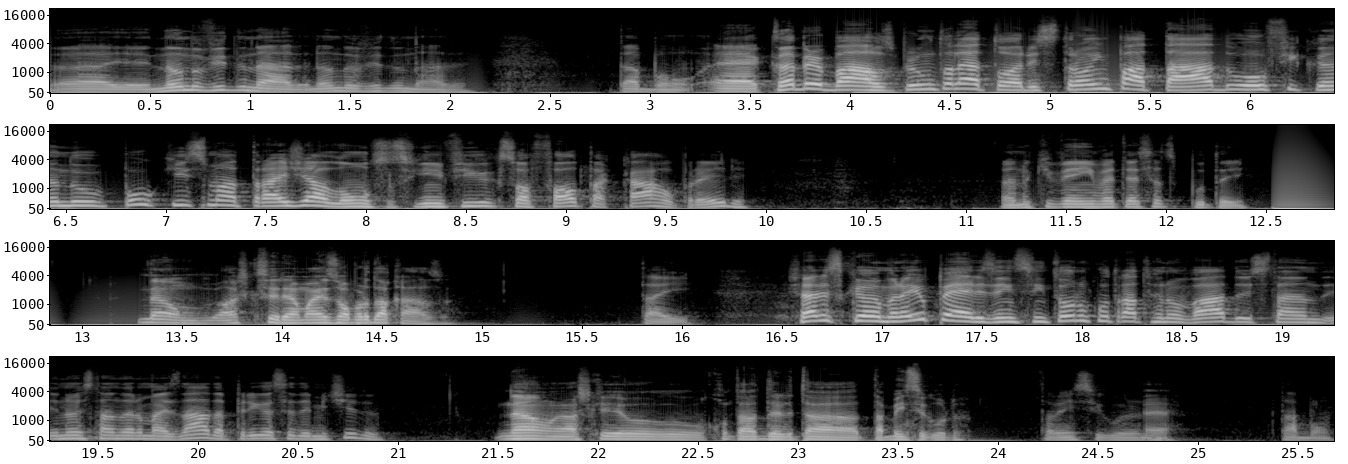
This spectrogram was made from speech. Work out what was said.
Ai, ai, não duvido nada, não duvido nada. Tá bom. É, Kleber Barros, pergunta aleatória: Stroll empatado ou ficando pouquíssimo atrás de Alonso? Significa que só falta carro pra ele? Ano que vem vai ter essa disputa aí. Não, acho que seria mais obra do acaso. Tá aí. Charles Câmara, e o Pérez, hein? Sentou no contrato renovado e, está, e não está andando mais nada? Periga ser demitido? Não, eu acho que o contrato dele tá, tá bem seguro. Tá bem seguro, né? É. Tá bom.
